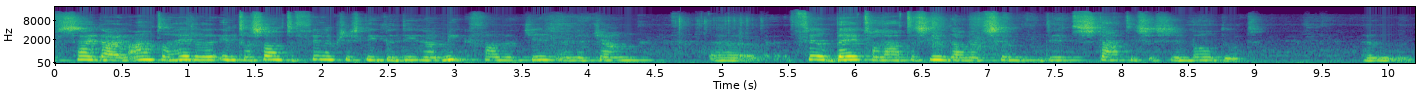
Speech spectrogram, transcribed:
zijn daar een aantal hele interessante filmpjes die de dynamiek van het yin en het yang uh, veel beter laten zien dan het dit statische symbool doet. En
